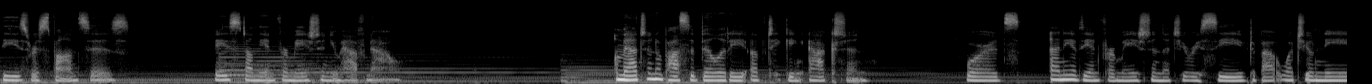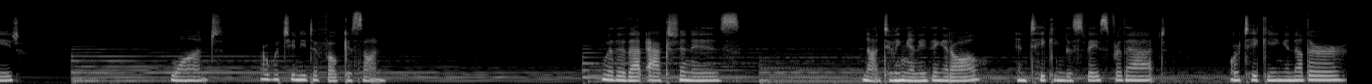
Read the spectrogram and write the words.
these responses, based on the information you have now. Imagine a possibility of taking action towards any of the information that you received about what you need, want, or what you need to focus on. Whether that action is not doing anything at all and taking the space for that, or taking another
